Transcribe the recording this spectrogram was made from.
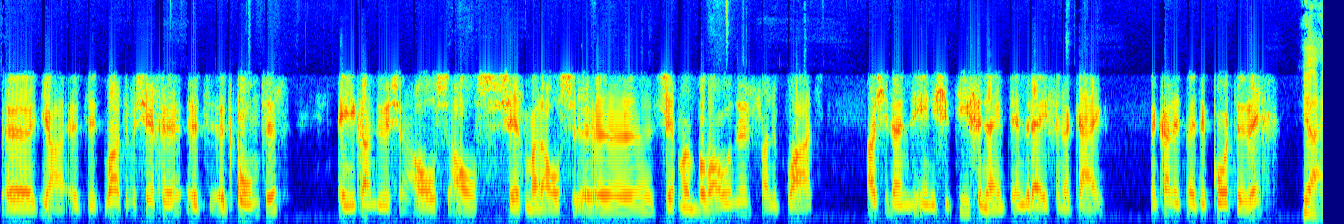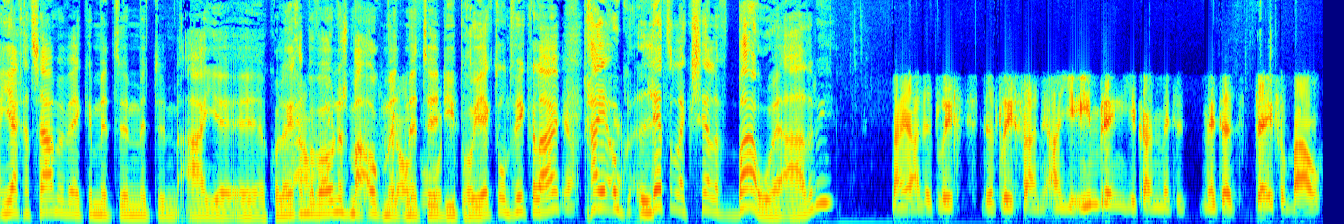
eh, ja, het, laten we zeggen, het, het komt er. En je kan dus als, als, zeg maar, als eh, zeg maar bewoner van de plaats... als je dan de initiatieven neemt en er even naar kijkt... dan kan het met een korte weg. Ja, en jij gaat samenwerken met, eh, met eh, A, je collega-bewoners, maar ook met, met die projectontwikkelaar. Ja, Ga je ook letterlijk zelf bouwen, Adrie? Nou ja, dat ligt, dat ligt aan, aan je inbreng. Je kan met het, met het preverbouw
